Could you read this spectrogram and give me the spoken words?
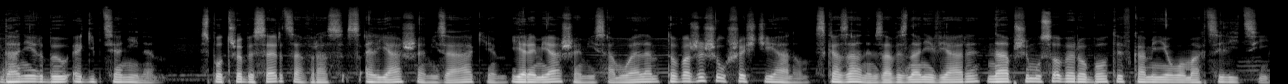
Daniel był Egipcjaninem. Z potrzeby serca wraz z Eliaszem, Izaakiem, Jeremiaszem i Samuelem towarzyszył chrześcijanom skazanym za wyznanie wiary na przymusowe roboty w kamieniołomach Cylicji.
